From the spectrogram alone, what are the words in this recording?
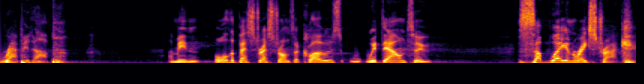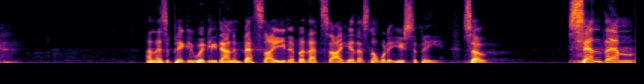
wrap it up. I mean, all the best restaurants are closed. We're down to Subway and RaceTrac. And there's a Piggly Wiggly down in Bethsaida, but that's, I hear that's not what it used to be. So, send them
